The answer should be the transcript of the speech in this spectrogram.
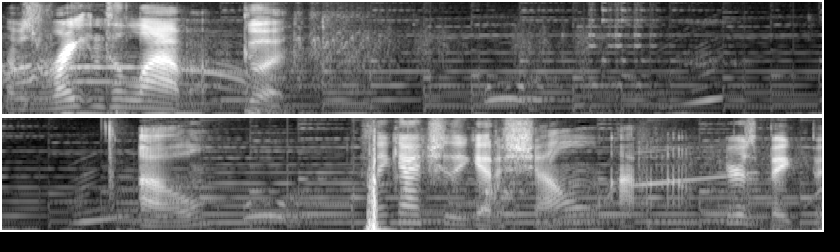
That was right into lava. Good. Oh. I think I actually get a shell? I don't know. Here's Big Boo.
